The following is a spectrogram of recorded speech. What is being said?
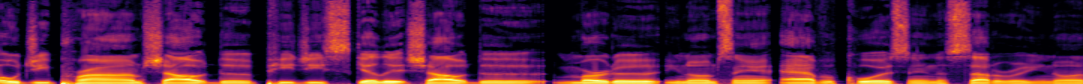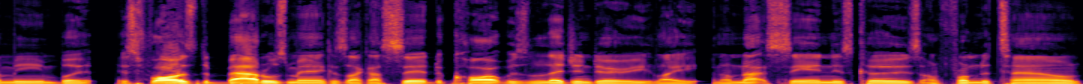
OG Prime, shout the PG Skillet, shout the Murder, you know what I'm saying? Av, of course, and etc. You know what I mean? But as far as the battles, man, because like I said, the card was legendary. Like, and I'm not saying this because I'm from the town,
